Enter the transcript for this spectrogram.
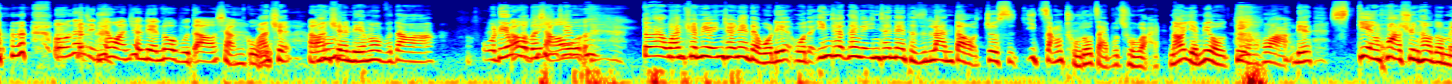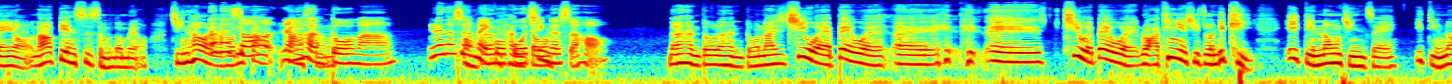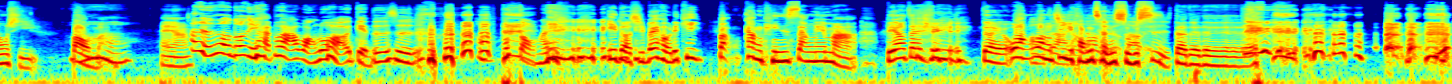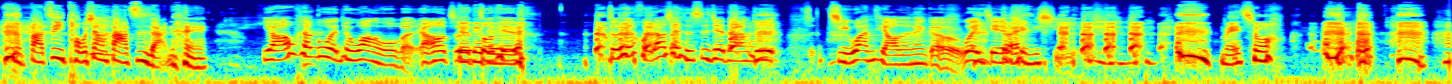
我们那几天完全联络不到香菇，完全完全联络不到啊！我连我的小。对啊，完全没有 internet，我连我的 inter 那个 internet 是烂到就是一张图都载不出来，然后也没有电话，连电话讯号都没有，然后电视什么都没有。今后来，那时候人很多吗？因为那是美国国庆的时候，哦、人很多人很多。那是七月八月，呃呃七月八月热天的时阵，你去一定拢真济，一定拢是爆满。啊哎呀，那人这么多，你还不把网络好一点，真的是、哦、不懂哎、欸。伊都是要让你去放放轻松的嘛，不要再去 对忘忘记红尘俗世，对对对对对对，把自己投向大自然。嘿，有香菇完全忘了我们，然后就是昨天昨天回到现实世界当中，就是几万条的那个未接讯息。没错。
